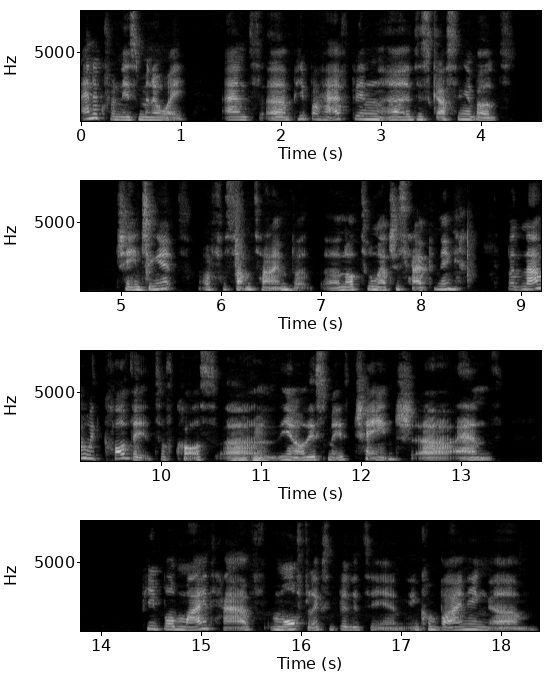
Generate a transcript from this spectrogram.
anachronism in a way and uh, people have been uh, discussing about changing it uh, for some time, but uh, not too much is happening. But now with COVID, of course, uh, mm-hmm. you know this may change, uh, and people might have more flexibility in, in combining um,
